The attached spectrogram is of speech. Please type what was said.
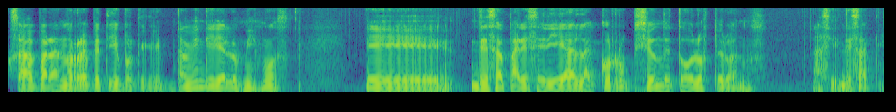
O sea, para no repetir, porque también diría los mismos. Eh, desaparecería la corrupción de todos los peruanos. Así, de saque.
